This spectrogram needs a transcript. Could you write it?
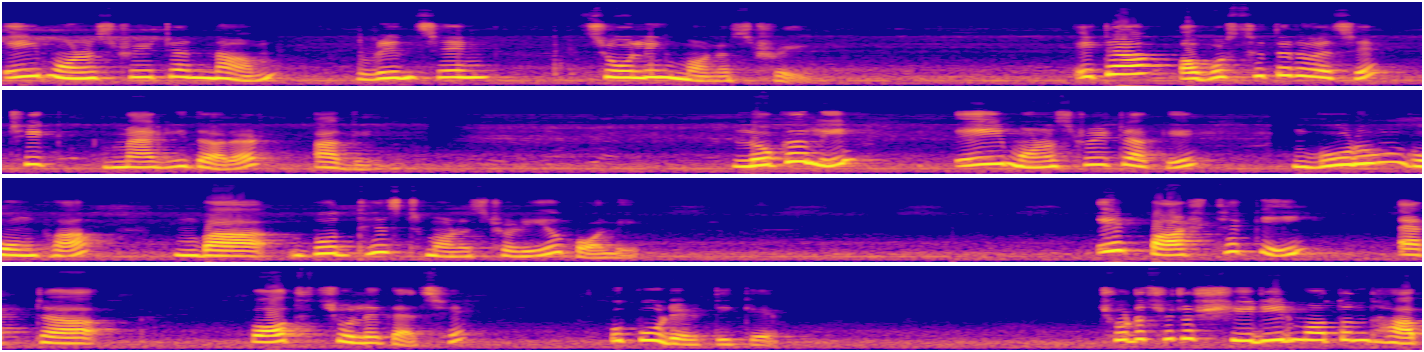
এই মনাস্ট্রিটার নাম রিনচেং চোলিং মনাস্ট্রি এটা অবস্থিত রয়েছে ঠিক ম্যাগিদারার আগেই লোকালি এই মনাস্ট্রিটাকে গুরুং গুম্ফা বা বুদ্ধিস্ট মনাস্ট্রিও বলে। এর পাশ থেকেই একটা পথ চলে গেছে উপরের দিকে। ছোট ছোট সিঁড়ির মতন ধাপ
